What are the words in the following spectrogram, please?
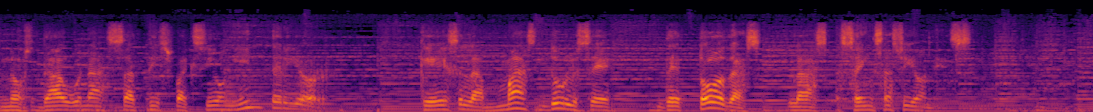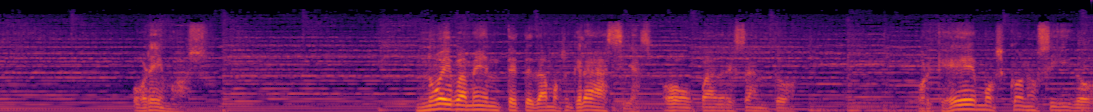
nos da una satisfacción interior que es la más dulce de todas las sensaciones. Oremos. Nuevamente te damos gracias, oh Padre Santo, porque hemos conocido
